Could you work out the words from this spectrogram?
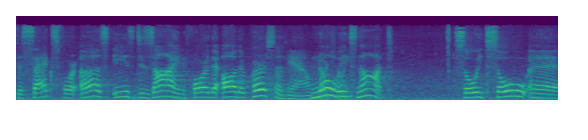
the sex for us, is designed for the other person. Yeah. No, it's not. So it's so. Uh,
